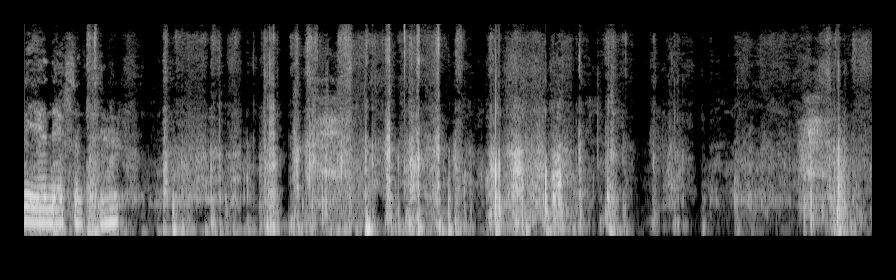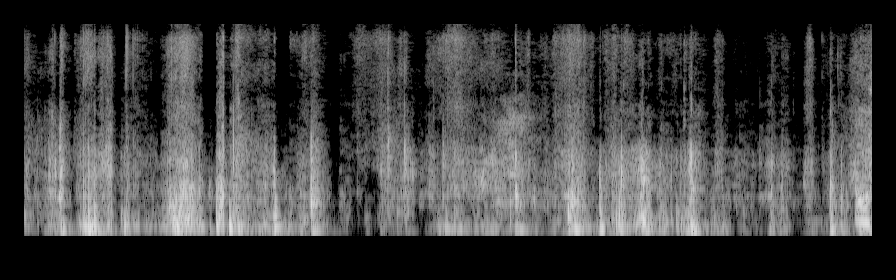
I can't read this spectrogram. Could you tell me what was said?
ये देख सकते हैं। इस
